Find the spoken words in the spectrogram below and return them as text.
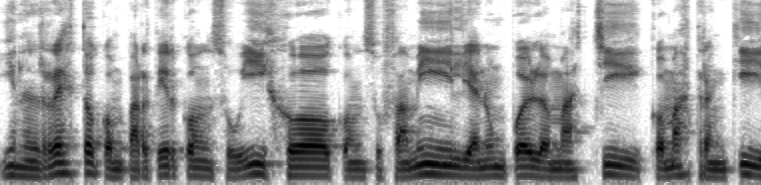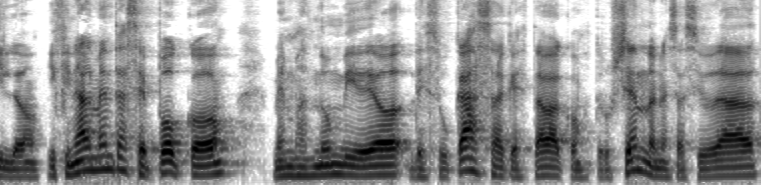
y en el resto compartir con su hijo, con su familia, en un pueblo más chico, más tranquilo. Y finalmente hace poco me mandó un video de su casa que estaba construyendo en esa ciudad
